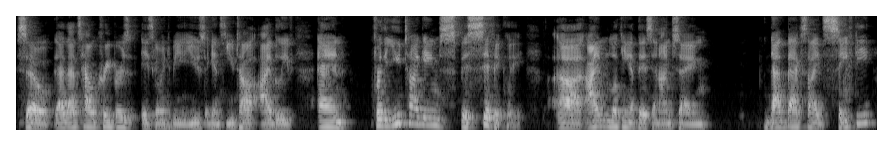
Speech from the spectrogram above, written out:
So that, that's how Creepers is going to be used against Utah, I believe. And for the Utah game specifically, uh, I'm looking at this and I'm saying that backside safety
